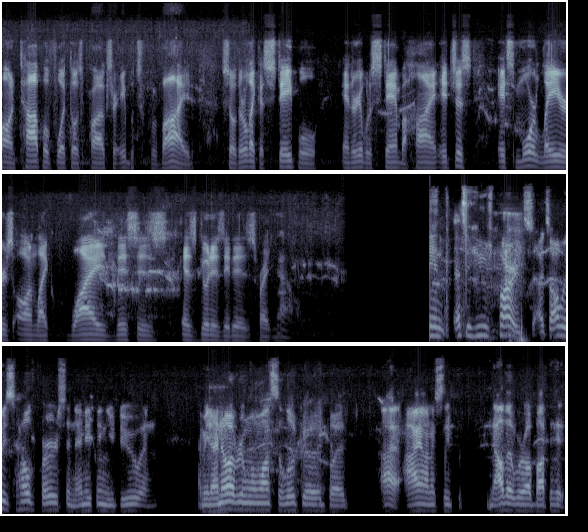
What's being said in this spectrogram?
on top of what those products are able to provide. So they're like a staple and they're able to stand behind. It just it's more layers on like why this is as good as it is right now. I mean, that's a huge part. It's, it's always held first in anything you do. And I mean, I know everyone wants to look good, but I, I honestly, now that we're about to hit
